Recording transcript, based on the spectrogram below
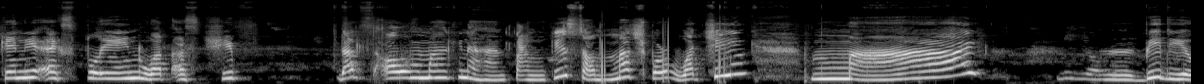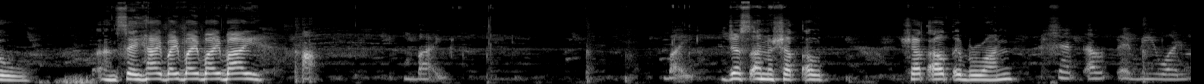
Can you explain what is cheap? That's all mga kinahan. Thank you so much for watching my Video. video. And say hi, bye, bye, bye, bye. Bye. Bye. Just ano, shout out. Shout out everyone. Shout out everyone.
